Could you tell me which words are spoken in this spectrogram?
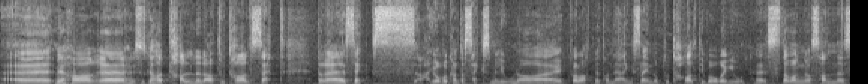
Eh, vi har, eh, hvis vi skal ha tallene der, totalt sett, det er seks, ja, i overkant av 6 millioner eh, kvadratmeter næringseiendom totalt i vår region. Eh, Stavanger, Sandnes,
